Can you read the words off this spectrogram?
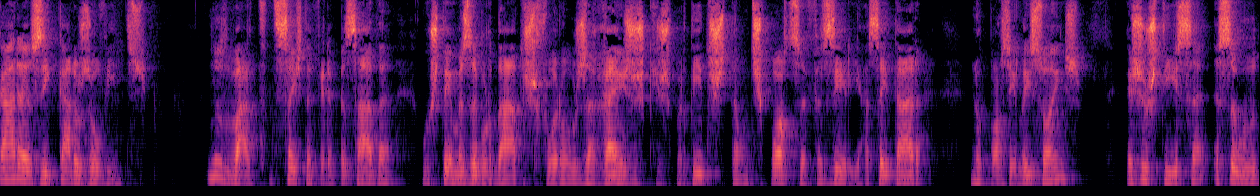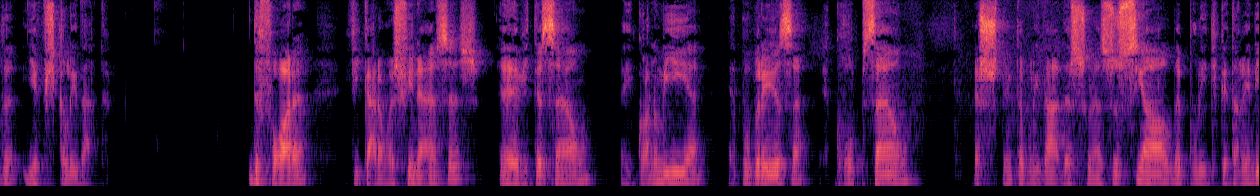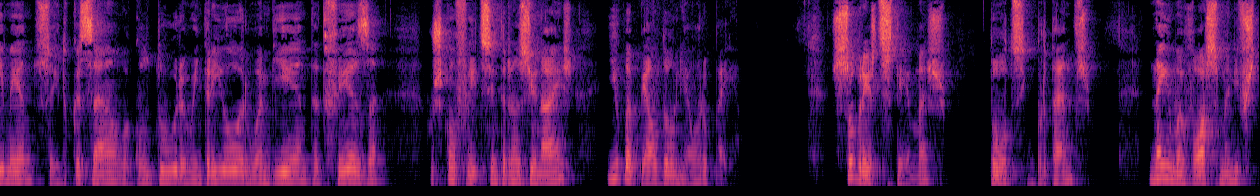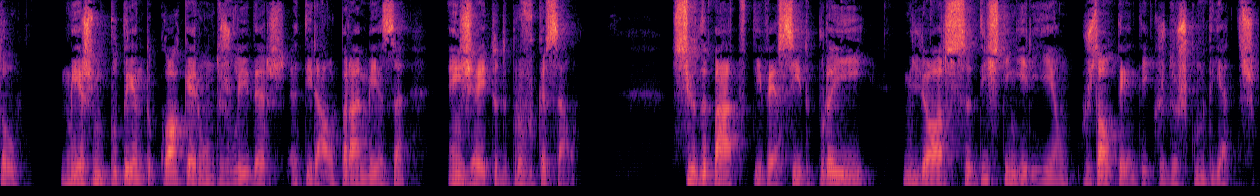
Caras e caros ouvintes, no debate de sexta-feira passada, os temas abordados foram os arranjos que os partidos estão dispostos a fazer e a aceitar no pós-eleições, a justiça, a saúde e a fiscalidade. De fora ficaram as finanças, a habitação, a economia, a pobreza, a corrupção, a sustentabilidade da segurança social, a política de rendimentos, a educação, a cultura, o interior, o ambiente, a defesa, os conflitos internacionais e o papel da União Europeia. Sobre estes temas, todos importantes, nem uma voz se manifestou, mesmo podendo qualquer um dos líderes atirá-lo para a mesa em jeito de provocação. Se o debate tivesse sido por aí, melhor se distinguiriam os autênticos dos comediantes.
